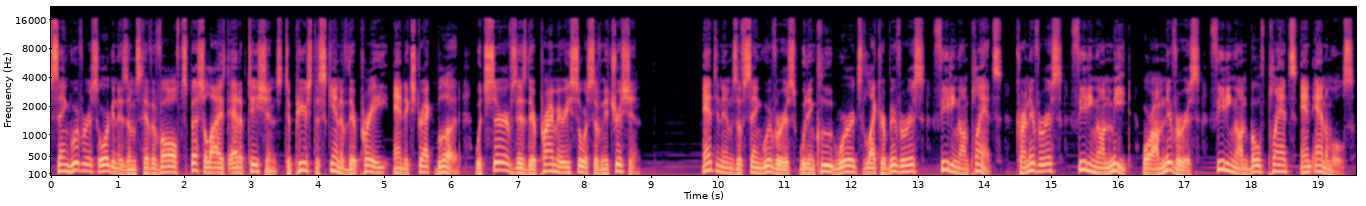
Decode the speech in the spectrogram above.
Sanguivorous organisms have evolved specialized adaptations to pierce the skin of their prey and extract blood, which serves as their primary source of nutrition. Antonyms of sanguivorous would include words like herbivorous, feeding on plants, carnivorous, feeding on meat, or omnivorous, feeding on both plants and animals.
